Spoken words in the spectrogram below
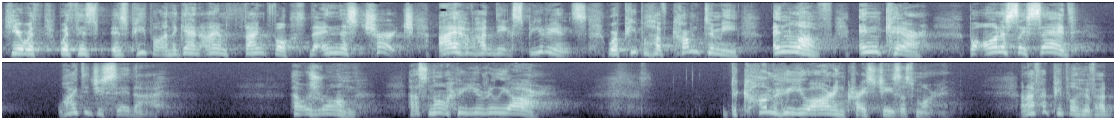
here with, with his, his people. And again, I am thankful that in this church, I have had the experience where people have come to me in love, in care, but honestly said, Why did you say that? That was wrong. That's not who you really are. Become who you are in Christ Jesus, Martin. And I've had people who've had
